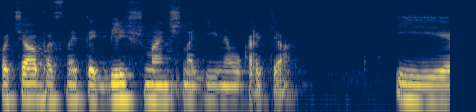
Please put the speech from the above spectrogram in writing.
хоча б знайти більш-менш надійне укриття. І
